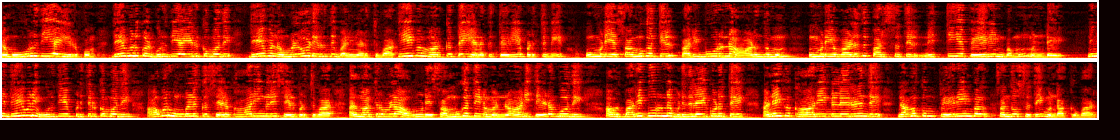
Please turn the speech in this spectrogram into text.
நம்ம உறுதியா இருப்போம். தேவனுக்குள் உறுதியாய் இருக்கும்போது தேவன் நம்மளோடு இருந்து வழி நடத்துவார். ஜீவ மார்க்கத்தை எனக்கு தெரியப்படுத்துவீர். உம்முடைய சமூகத்தில் பரிபூர்ண ஆனந்தமும் உம்முடைய வலது பரிசத்தில் நித்திய பேரின்பமும் உண்டு. நீங்க தேவனை உறுதியை பிடித்திருக்கும் போது அவர் உங்களுக்கு சில காரியங்களை செயல்படுத்துவார். அது மாத்திரமல்ல அவருடைய சமூகத்தை நம்ம நாடி தேடும் போது அவர் பரிபூர்ண விடுதலை கொடுத்து அநேக காரியங்களிலிருந்து நமக்கும் பேரின்ப சந்தோஷத்தை உண்டாக்குவார்.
